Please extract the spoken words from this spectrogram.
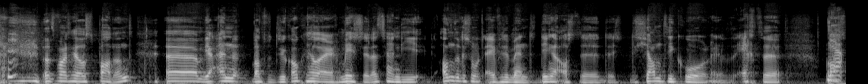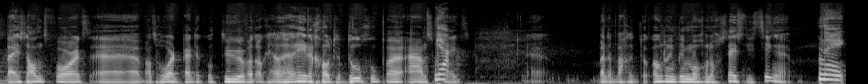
Dat wordt heel spannend. Ehm, ja, en wat we natuurlijk ook heel erg missen... dat zijn die andere soort evenementen. Dingen als de, de, de Chanticoren. Dat echte past Ja. bij Zandvoort. eh, wat hoort bij de cultuur. Wat ook heel, hele grote doelgroepen aanspreekt. Eh, maar dat mag natuurlijk ook nog niet. We mogen nog steeds niet zingen. Nee,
